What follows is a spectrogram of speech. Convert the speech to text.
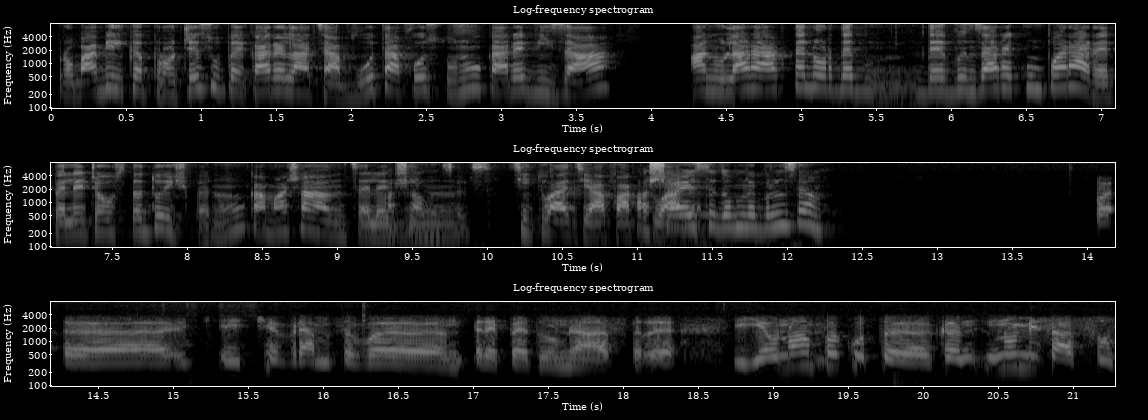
Probabil că procesul pe care l-ați avut a fost unul care viza anularea actelor de, de vânzare-cumpărare pe legea 112, nu? Cam așa înțeleg Așa am din înțeles. situația factuală. Așa este, domnule Brânzea? P- uh, ce- ce vreau să vă întreb pe dumneavoastră? Eu nu am făcut, uh, că nu mi s-a spus,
